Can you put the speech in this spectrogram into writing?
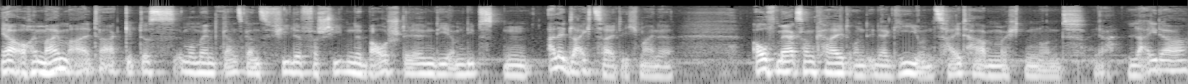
ja, auch in meinem Alltag gibt es im Moment ganz, ganz viele verschiedene Baustellen, die am liebsten alle gleichzeitig meine Aufmerksamkeit und Energie und Zeit haben möchten. Und ja, leider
